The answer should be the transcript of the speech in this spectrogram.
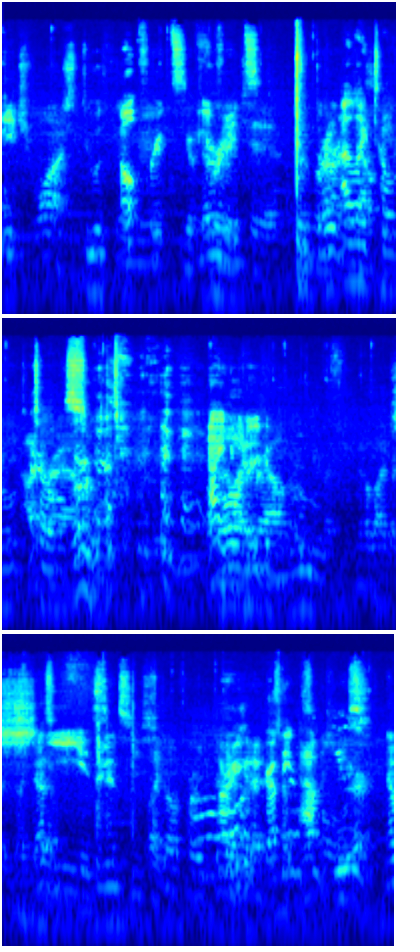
each one, Just do a thing. Oh, man. fruits. you're There free it is. to. I like total totals. Turtles. Now you Oh, can. they can move. Middle like That's. Jeez. fancy Like- stuff right Oh, there. Alright, Alright, grab the apples. cute. Now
